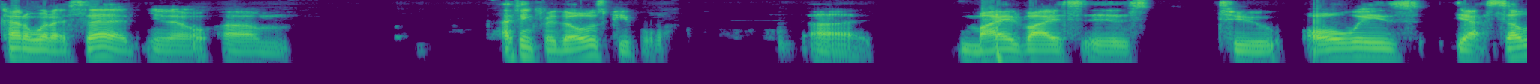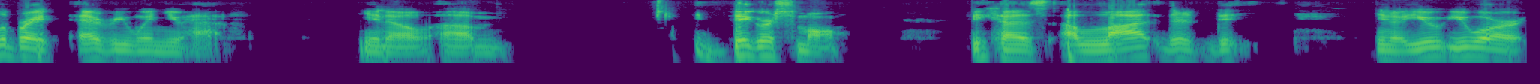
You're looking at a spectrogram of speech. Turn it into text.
kind of what I said, you know, um, I think for those people, uh, my advice is to always, yeah, celebrate every win you have, you know, um, big or small, because a lot there, the, you know, you you are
